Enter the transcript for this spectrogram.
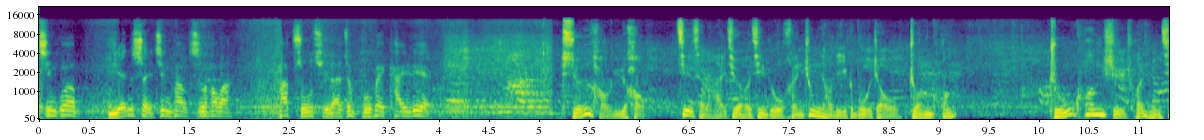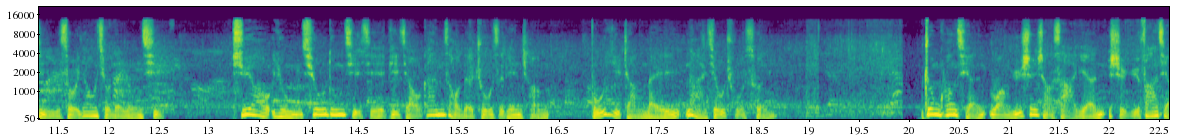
经过盐水浸泡之后啊，它煮起来就不会开裂。选好鱼后，接下来就要进入很重要的一个步骤——装筐。竹筐是传统技艺所要求的容器，需要用秋冬季节比较干燥的竹子编成。不易长霉，耐久储存。装筐前往鱼身上撒盐，使鱼发酵。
